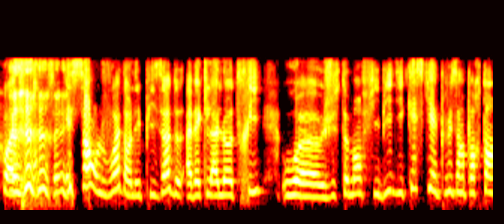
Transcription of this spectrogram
quoi. et ça, on le voit dans l'épisode avec la loterie où euh, justement Phoebe dit qu'est-ce qui est le plus important,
